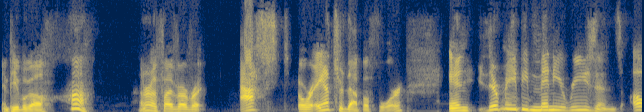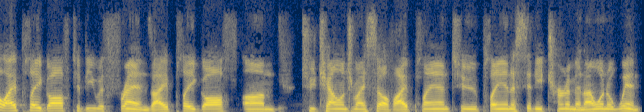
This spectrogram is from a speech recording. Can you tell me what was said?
And people go, huh, I don't know if I've ever asked or answered that before. And there may be many reasons. Oh, I play golf to be with friends. I play golf um, to challenge myself. I plan to play in a city tournament. I want to win.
